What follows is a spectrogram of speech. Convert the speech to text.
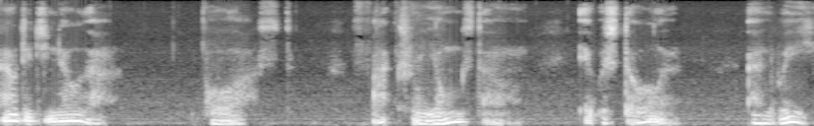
how did you know that? Asked. Facts from Youngstown. It was stolen, and we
